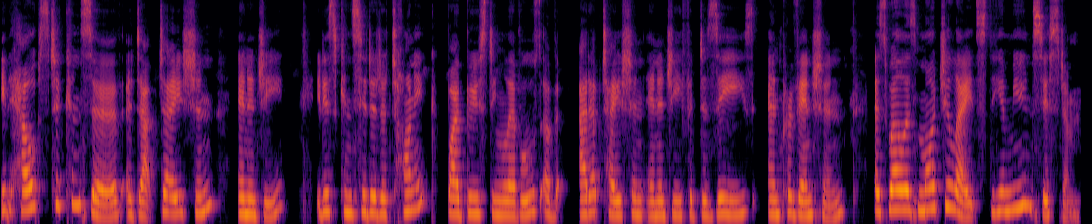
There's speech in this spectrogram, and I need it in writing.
It helps to conserve adaptation energy it is considered a tonic by boosting levels of adaptation energy for disease and prevention, as well as modulates the immune system.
